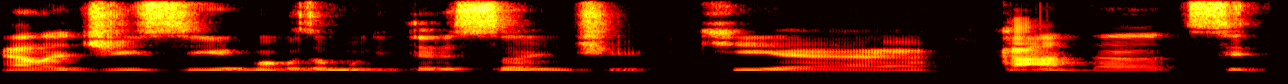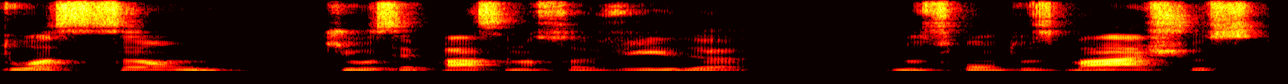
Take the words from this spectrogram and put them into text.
ela disse uma coisa muito interessante, que é cada situação que você passa na sua vida, nos pontos baixos,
